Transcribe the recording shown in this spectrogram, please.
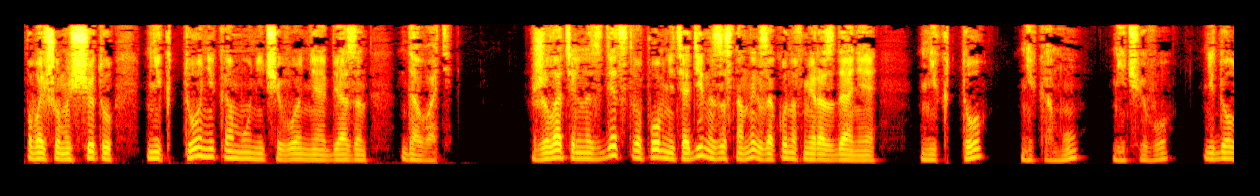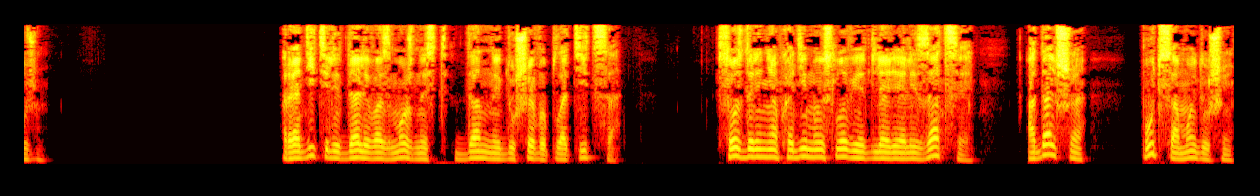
По большому счету, никто никому ничего не обязан давать. Желательно с детства помнить один из основных законов мироздания — никто никому ничего не должен. Родители дали возможность данной душе воплотиться, создали необходимые условия для реализации, а дальше путь самой души.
